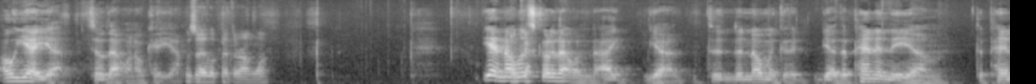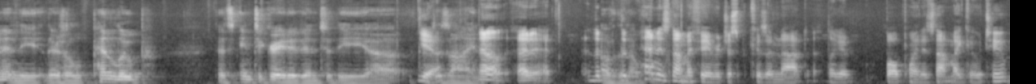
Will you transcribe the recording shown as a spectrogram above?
Oh yeah, yeah. So that one. Okay, yeah. Was I looking at the wrong one? Yeah, no. Okay. Let's go to that one. I yeah. The the Noma good. Yeah, the pen in the um the pen in the there's a pen loop that's integrated into the uh the Yeah. design. No, I, I- the, the, the pen is not my favorite just because I'm not like a ballpoint is not my go to.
